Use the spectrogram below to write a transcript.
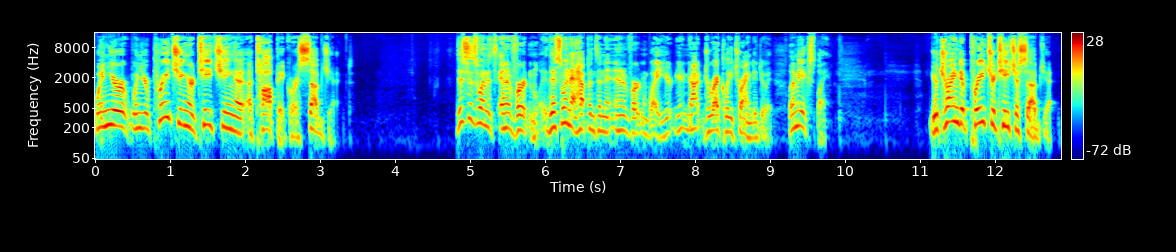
When you're, when you're preaching or teaching a, a topic or a subject, this is when it's inadvertently. This is when it happens in an inadvertent way. You're, you're not directly trying to do it. Let me explain. You're trying to preach or teach a subject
